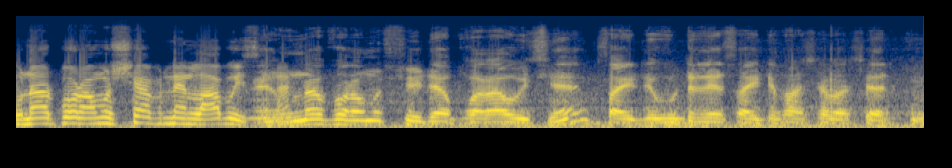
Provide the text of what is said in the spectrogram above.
ওনার পরামর্শে আপনার লাভ হয়েছে না? ওনার পরামর্শ এটা করা হয়েছে সাইডে হোটেলের সাইডে পাশাপাশি আর কি।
